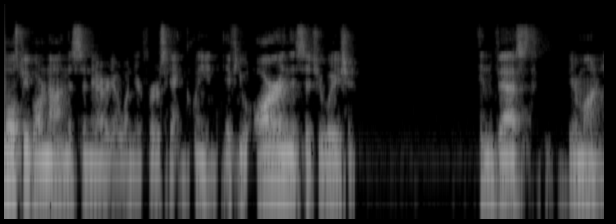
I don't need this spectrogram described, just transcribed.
most people are not in this scenario when you're first getting clean. If you are in this situation, invest your money.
